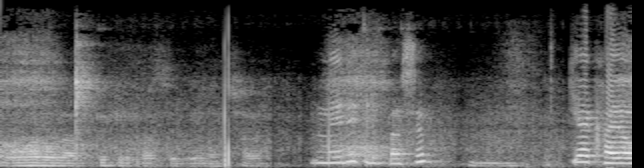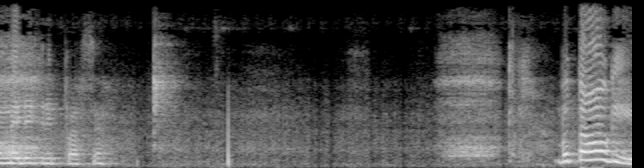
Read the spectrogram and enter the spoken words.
ओवरऑल आपकी कृपा से दिन अच्छा है मेरी कृपा से? हम्म, क्या खाए हो मेरी कृपा से? बताओगी।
